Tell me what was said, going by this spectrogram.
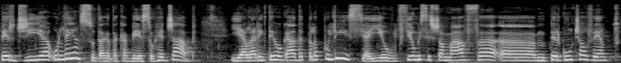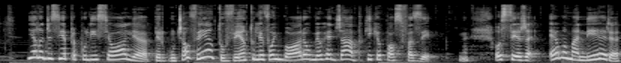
perdia o lenço da, da cabeça, o hijab. E ela era interrogada pela polícia, e o filme se chamava uh, Pergunte ao Vento. E ela dizia para a polícia: Olha, pergunte ao vento, o vento levou embora o meu hijab, o que, que eu posso fazer? Né? Ou seja, é uma maneira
